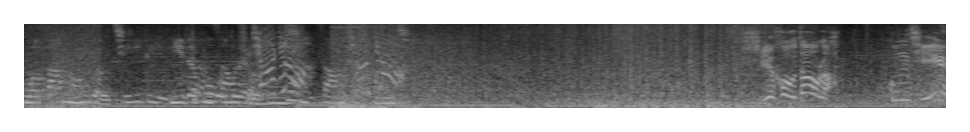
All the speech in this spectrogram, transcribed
我方盟友基地你的部队正遭受攻击。时候到了，攻击！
